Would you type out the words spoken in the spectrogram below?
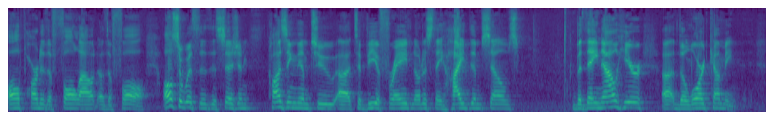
all part of the fallout of the fall. Also with the decision, causing them to, uh, to be afraid. Notice they hide themselves. But they now hear uh, the Lord coming.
